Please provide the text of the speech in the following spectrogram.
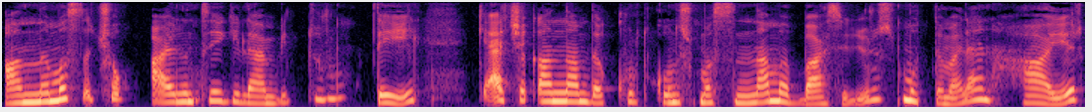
anlaması çok ayrıntıya giren bir durum değil. Gerçek anlamda kurt konuşmasından mı bahsediyoruz? Muhtemelen hayır.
